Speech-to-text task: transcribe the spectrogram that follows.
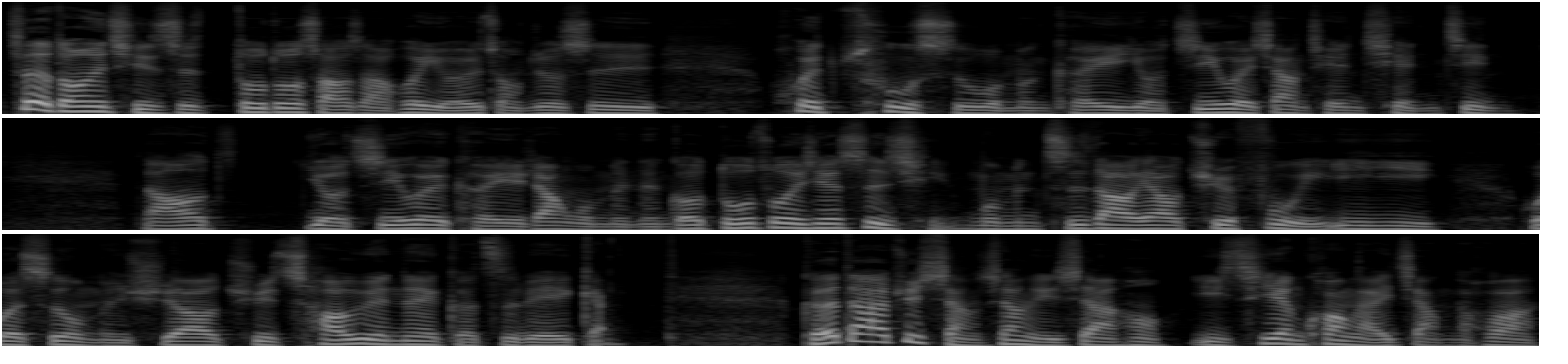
这个东西其实多多少少会有一种，就是会促使我们可以有机会向前前进，然后。有机会可以让我们能够多做一些事情，我们知道要去赋予意义，或者是我们需要去超越那个自卑感。可是大家去想象一下哈，以现况来讲的话，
